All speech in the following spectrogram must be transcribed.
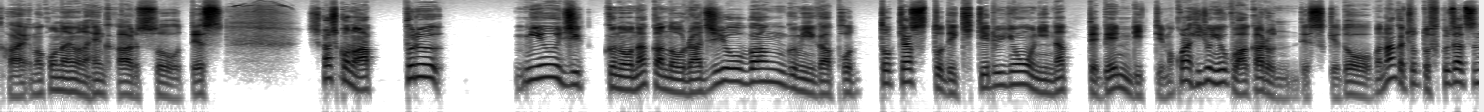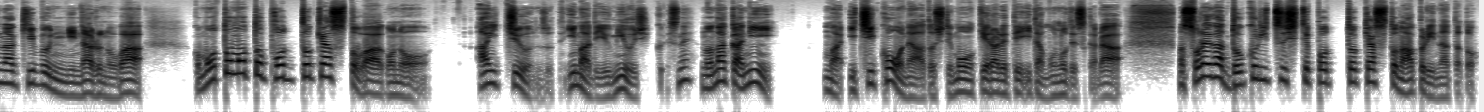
はい。まあ、こんなような変化があるそうです。しかし、この Apple ミュージックの中のラジオ番組がポッドキャストで聞けるようになって便利っていう、まあ、これは非常によくわかるんですけど、まあ、なんかちょっと複雑な気分になるのは、もともとポッドキャストはこの iTunes、今でいうミュージックですね、の中に、まあ、1コーナーとして設けられていたものですから、それが独立してポッドキャストのアプリになったと。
